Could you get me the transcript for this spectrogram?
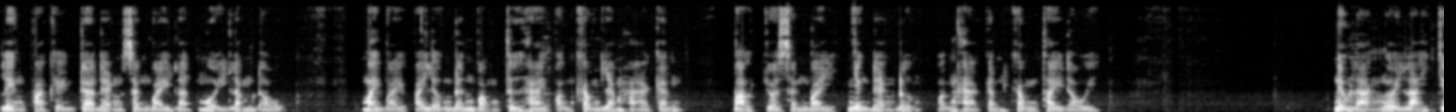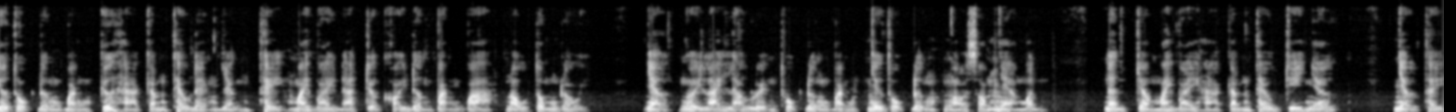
liền phát hiện ra đèn sân bay lệch 15 độ. Máy bay phải lượn đến vòng thứ hai vẫn không dám hạ cánh, báo cho sân bay nhưng đèn đường vẫn hạ cánh không thay đổi. Nếu là người lái chưa thuộc đường băng cứ hạ cánh theo đèn dẫn thì máy bay đã trượt khỏi đường băng và nổ tung rồi. Nhờ người lái lão luyện thuộc đường băng như thuộc đường ngõ xóm nhà mình, nên cho máy bay hạ cánh theo trí nhớ. Nhờ thế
